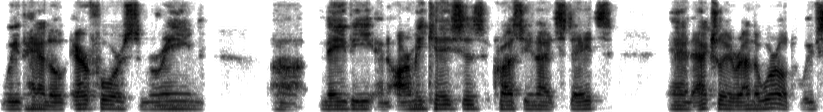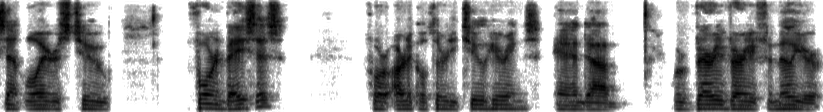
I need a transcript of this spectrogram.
We've handled Air Force, Marine, uh, Navy, and Army cases across the United States and actually around the world. We've sent lawyers to foreign bases for Article 32 hearings, and um, we're very, very familiar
